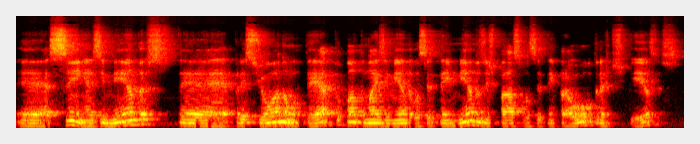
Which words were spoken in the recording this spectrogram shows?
é, sim, as emendas é, pressionam o teto. Quanto mais emenda você tem, menos espaço você tem para outras despesas.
